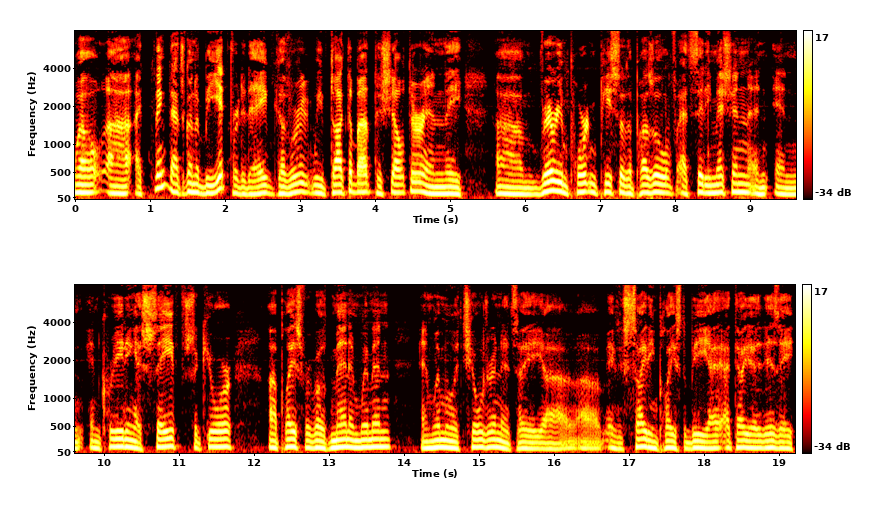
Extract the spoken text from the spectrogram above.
Well, uh, I think that's going to be it for today because we have talked about the shelter and the um, very important piece of the puzzle at City Mission and, and, and creating a safe, secure uh, place for both men and women and women with children. It's a uh, uh, an exciting place to be. I, I, tell you, it is a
